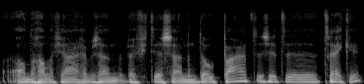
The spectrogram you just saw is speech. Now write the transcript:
anderhalf jaar hebben ze aan, bij Vitesse aan een dood paard zitten trekken.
